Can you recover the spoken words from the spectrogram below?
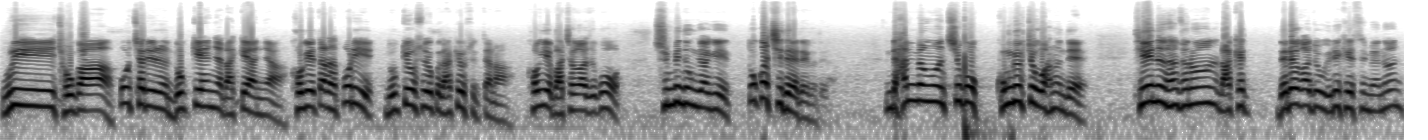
우리 조가 볼 처리를 높게 했냐, 낮게 했냐. 거기에 따라서 볼이 높게 올 수 있고 낮게 올 수 있잖아. 거기에 맞춰가지고 준비 동작이 똑같이 돼야 되거든. 근데 한 명은 치고 공격적으로 하는데 뒤에 있는 선수는 라켓 내려가지고 이렇게 했으면은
